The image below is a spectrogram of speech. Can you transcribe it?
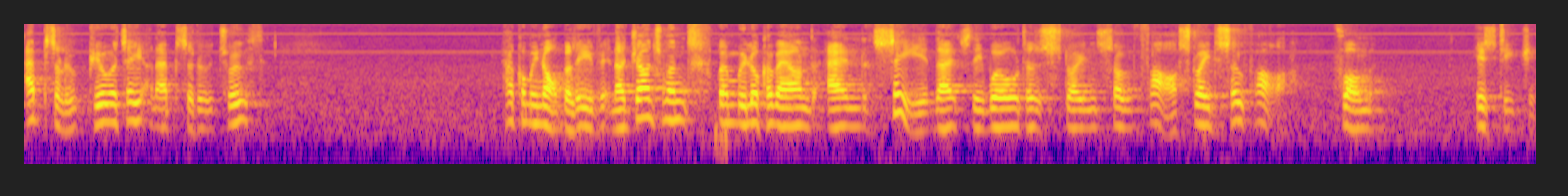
absolute purity and absolute truth, how can we not believe in a judgment when we look around and see that the world has strayed so far, strayed so far from his teaching?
